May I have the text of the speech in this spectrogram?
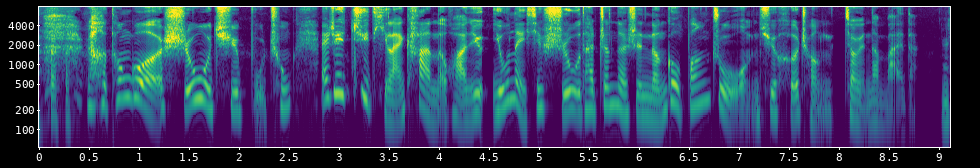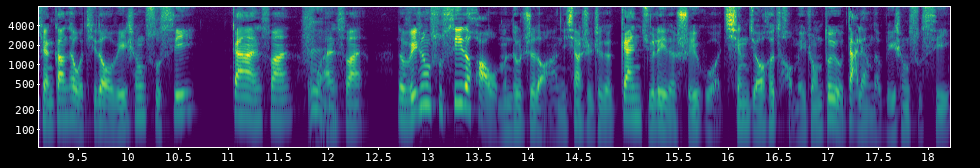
然后通过食物去补充。哎，这具体来看的？话有有哪些食物它真的是能够帮助我们去合成胶原蛋白的？你像刚才我提到维生素 C、甘氨酸、脯氨酸。那维生素 C 的话，我们都知道啊，你像是这个柑橘类的水果、青椒和草莓中都有大量的维生素 C。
